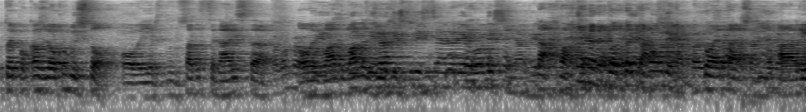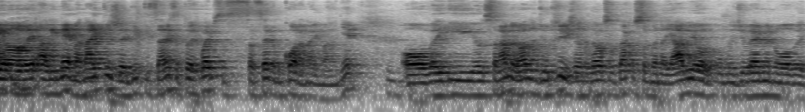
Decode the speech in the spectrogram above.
to je pokazuje okrugli sto, ove, jer sada scenarista, Pa dobro, ovaj, Vlada, Vlada ti, ti radiš tri scenarije godišnje, a Da, pa, to, to je tačno, pa to je tačno, ali, ove, ali nema, najteže je biti scenarista, to je hleb sa, sa sedam kora najmanje. Ove, I sa nama je Vlada sam, tako sam ga najavio, umeđu vremenu, ove,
